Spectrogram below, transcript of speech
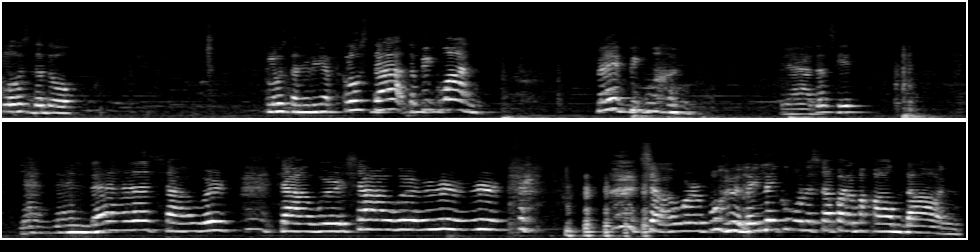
Close the door. Close the, close the, the big one. Babe, big one. Yeah, that's it. La la la, shower, shower, shower. shower po. Laylay ko muna siya para ma-calm down.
